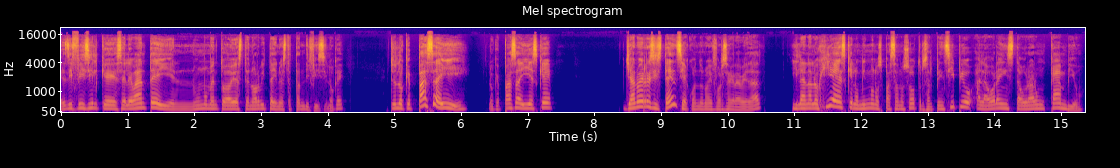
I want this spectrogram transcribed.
es difícil que se levante y en un momento todavía esté en órbita y no está tan difícil, ¿ok? Entonces lo que pasa ahí, lo que pasa ahí es que ya no hay resistencia cuando no hay fuerza de gravedad. Y la analogía es que lo mismo nos pasa a nosotros. Al principio, a la hora de instaurar un cambio,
